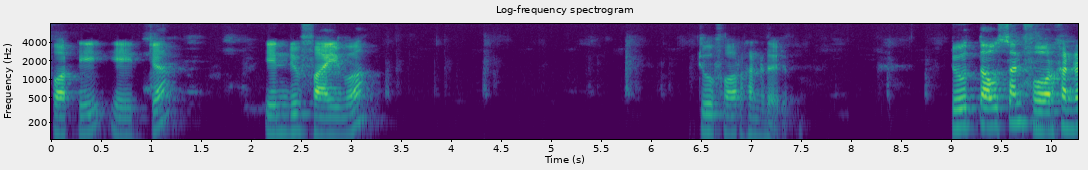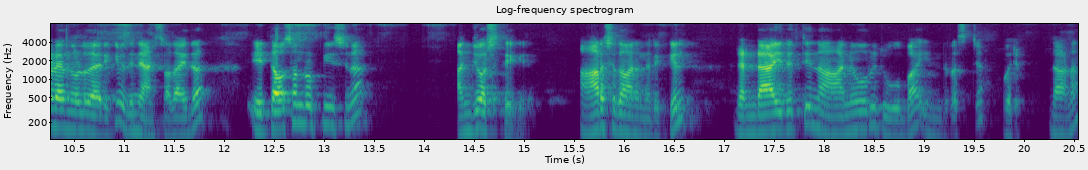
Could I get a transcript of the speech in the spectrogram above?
forty eight into five two four hundred വരും. ടു തൗസൻഡ് ഫോർ ഹൺഡ്രഡ് എന്നുള്ളതായിരിക്കും ഇതിന്റെ ആൻസർ അതായത് എയ്റ്റ് തൗസൻഡ് റുപ്പീസിന് അഞ്ച് വർഷത്തേക്ക് ആറ് ശതമാനം നിരക്കിൽ രണ്ടായിരത്തി നാനൂറ് രൂപ ഇൻട്രസ്റ്റ് വരും. ഇതാണ്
